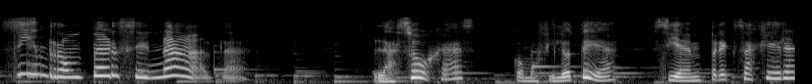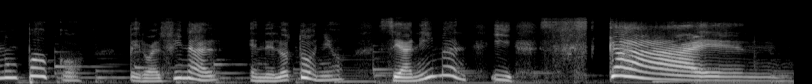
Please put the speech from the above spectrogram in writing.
sin romperse nada. Las hojas, como filotea, siempre exageran un poco, pero al final, en el otoño, se animan y caen.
